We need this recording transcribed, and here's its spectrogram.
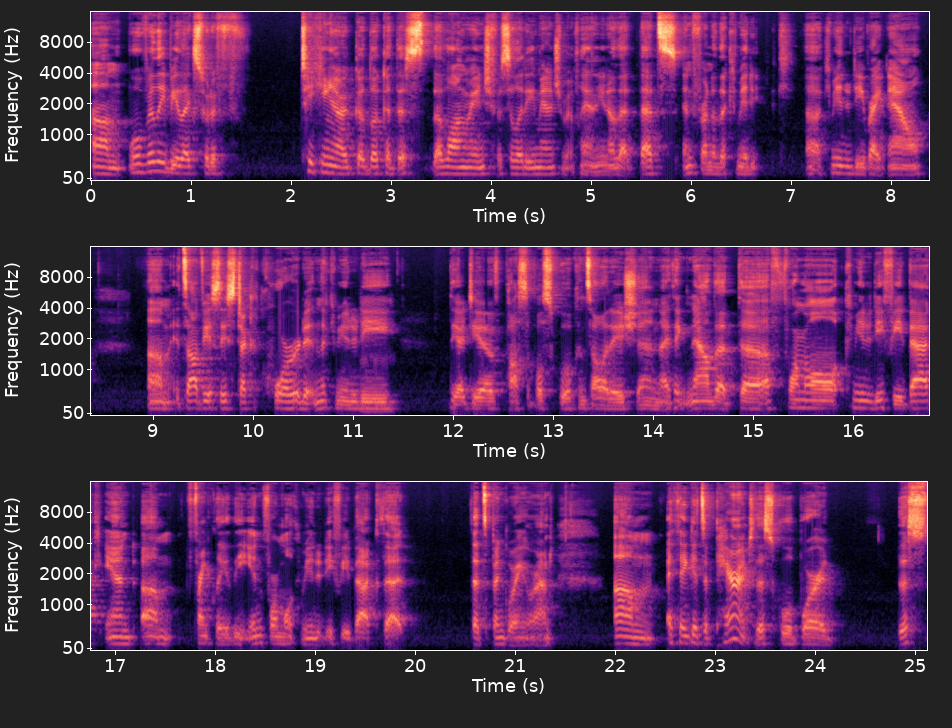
will really be like sort of taking a good look at this the long range facility management plan. You know that that's in front of the committee uh, community right now. Um, it's obviously stuck a chord in the community. Mm-hmm. The idea of possible school consolidation. I think now that the formal community feedback and, um, frankly, the informal community feedback that that's been going around, um, I think it's apparent to the school board, this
